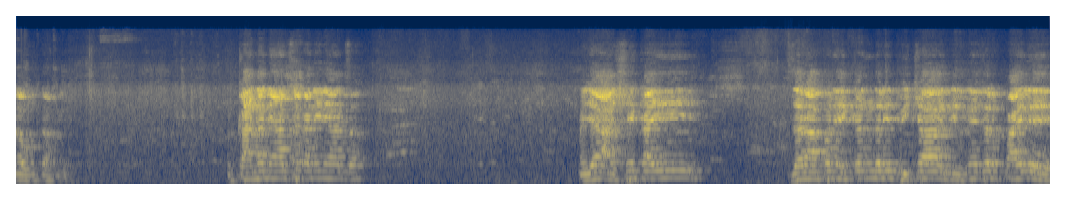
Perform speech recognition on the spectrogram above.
लावून टाकले. कांदा न्यायचा का नाही न्यायचा? म्हणजे असे काही जर आपण एकंदरीत विचार निर्णय जर पाहिले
